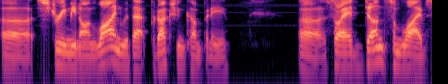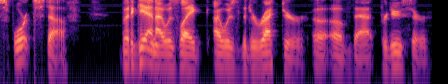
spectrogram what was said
uh, streaming online with that production company. Uh, so I had done some live sports stuff, but again, I was like I was the director of, of that producer,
